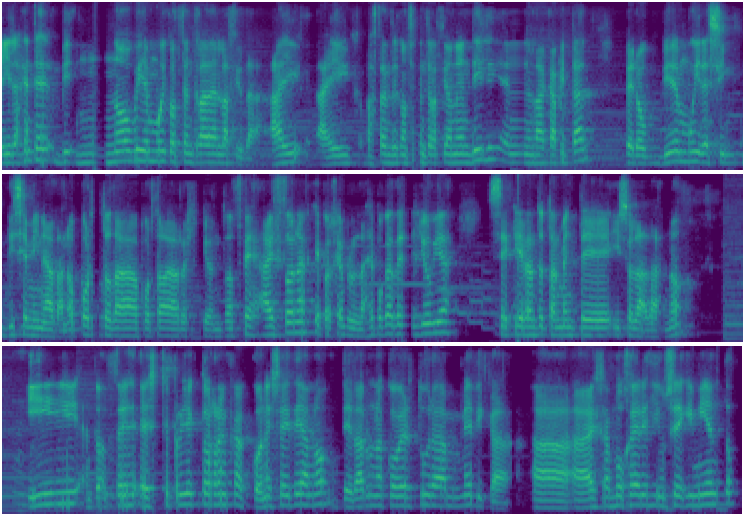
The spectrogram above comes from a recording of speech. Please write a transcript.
y la gente no vive muy concentrada en la ciudad. Hay, hay bastante concentración en Dili, en la capital, pero vive muy diseminada ¿no? por, toda, por toda la región. Entonces, hay zonas que, por ejemplo, en las épocas de lluvia se quedan totalmente isoladas. ¿no? Y entonces, este proyecto arranca con esa idea ¿no? de dar una cobertura médica a, a esas mujeres y un seguimiento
